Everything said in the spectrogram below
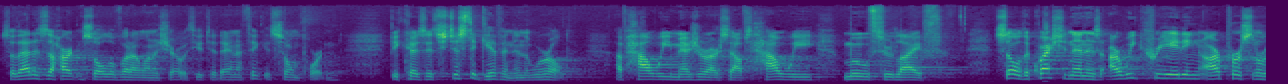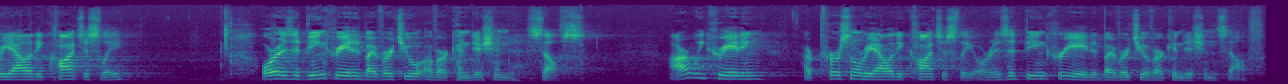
So, that is the heart and soul of what I want to share with you today. And I think it's so important because it's just a given in the world of how we measure ourselves, how we move through life. So, the question then is are we creating our personal reality consciously? Or is it being created by virtue of our conditioned selves? Are we creating our personal reality consciously, or is it being created by virtue of our conditioned self?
